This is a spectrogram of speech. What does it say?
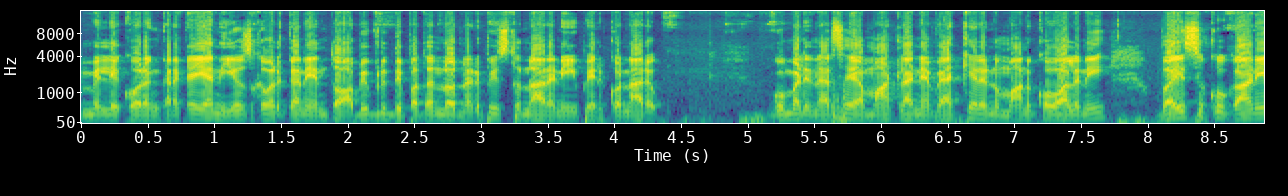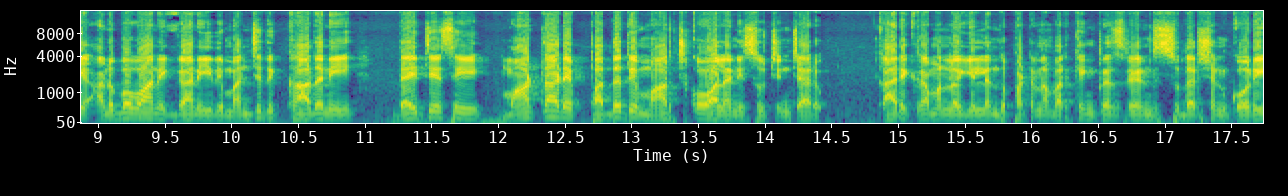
ఎమ్మెల్యే కోరం కనకయ్య నియోజకవర్గాన్ని ఎంతో అభివృద్ధి పథంలో నడిపిస్తున్నారని పేర్కొన్నారు. గుమ్మడి నర్సయ్య మాట్లాడిన వ్యాఖ్యలను మానుకోవాలని వయసుకు కానీ అనుభవానికి కానీ ఇది మంచిది కాదని దయచేసి మాట్లాడే పద్ధతి మార్చుకోవాలని సూచించారు. కార్యక్రమంలో ఇల్లందు పట్టణ వర్కింగ్ ప్రెసిడెంట్ సుదర్శన్ కోరి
